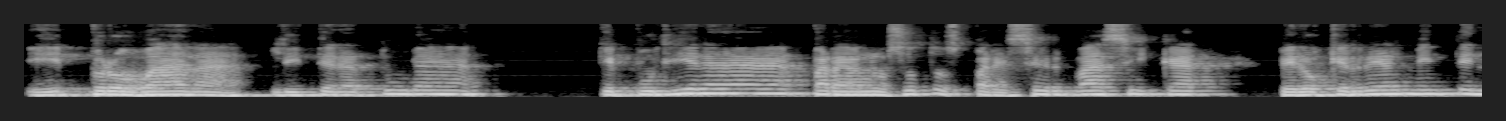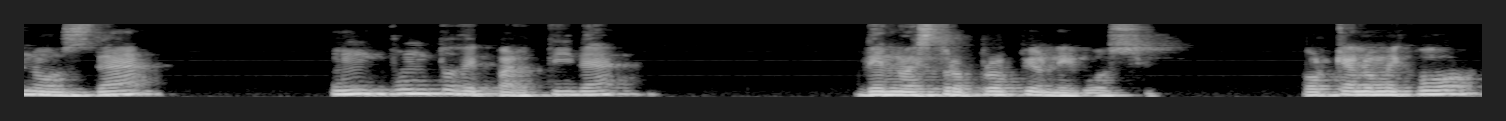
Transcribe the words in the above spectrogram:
eh, probada, literatura que pudiera para nosotros parecer básica, pero que realmente nos da un punto de partida de nuestro propio negocio. Porque a lo mejor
